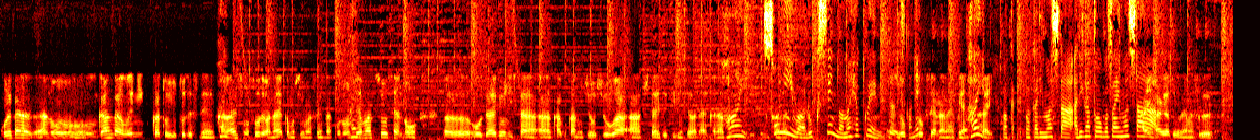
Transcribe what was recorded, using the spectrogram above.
これからあのガンガン上に行くかというとですね必ずしもそうではないかもしれませんが、この年末商戦の、を材料にした株価の上昇は期待できるのではないかなと、はい、ソニーは6700円ですかね？6700円。はい。わ、はい、かわかりました。ありがとうございました。はい、ありがとうございます。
